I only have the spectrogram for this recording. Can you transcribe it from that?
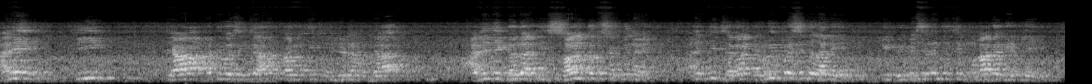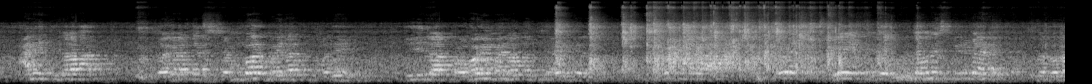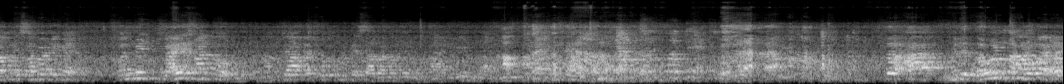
आणि ती त्या आदिवासीच्या हक्कावरती निवडण्यामध्ये आलेली गदा ती सहन करू शकली नाही. आणि ती जगात एवढी प्रसिद्ध झाली की बीबीसीने तिची मुलाखत घेतली आणि तिला जगातल्या शंभर महिलांमध्ये तिला प्रभावी महिला पण जाहीर केला. हे- म्हणजे स्पिरिट आहे. तुला दोघांमध्ये शंभर आहे पण मी जाहीर सांगतो आमच्या अशोक कुलके साहेबांमध्ये तर हा म्हणजे जवळचा अनुभव आहे.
